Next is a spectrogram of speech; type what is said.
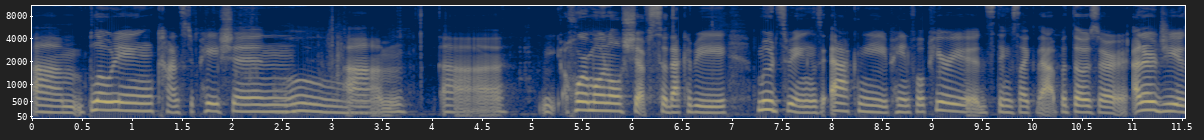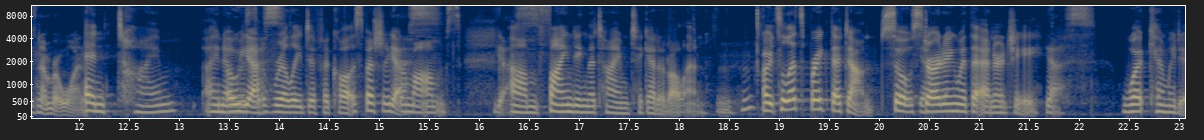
um, bloating, constipation, um, uh, hormonal shifts. So that could be mood swings, acne, painful periods, things like that. But those are energy is number one. And time, I know, Oh, is yes. really difficult, especially for moms. Yes. Um, finding the time to get it all in. All right, so let's break that down. So, starting with the energy, yes. what can we do?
